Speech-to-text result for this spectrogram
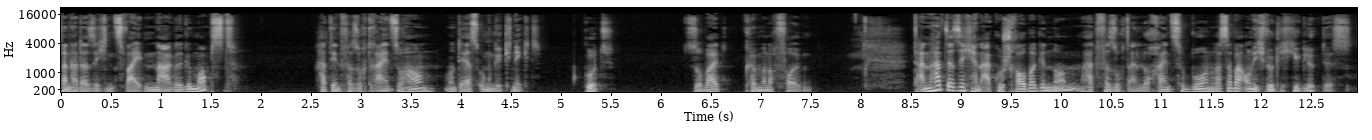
Dann hat er sich einen zweiten Nagel gemopst, hat den versucht reinzuhauen und der ist umgeknickt. Gut. Soweit können wir noch folgen. Dann hat er sich einen Akkuschrauber genommen, hat versucht ein Loch reinzubohren, was aber auch nicht wirklich geglückt ist.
